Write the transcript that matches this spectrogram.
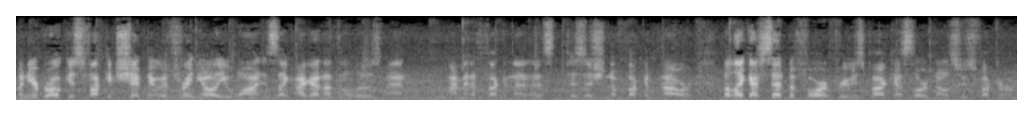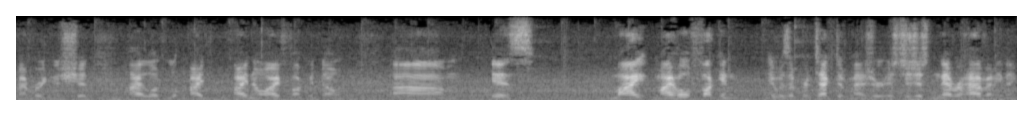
when you're broke as fucking shit, people can threaten you all you want. It's like, I got nothing to lose, man. I'm in a fucking a, a position of fucking power. But like I've said before in previous podcasts, Lord knows who's fucking remembering this shit. I look, I, I know I fucking don't. Um, is my my whole fucking it was a protective measure is to just never have anything.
